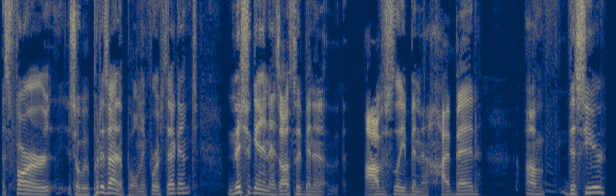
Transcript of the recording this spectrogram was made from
as far so we put aside the polling for a second, Michigan has also been a, obviously been a hotbed um, this year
